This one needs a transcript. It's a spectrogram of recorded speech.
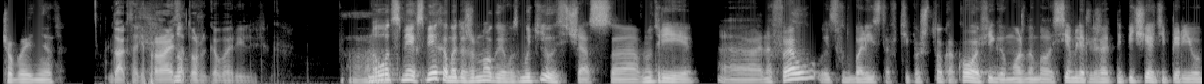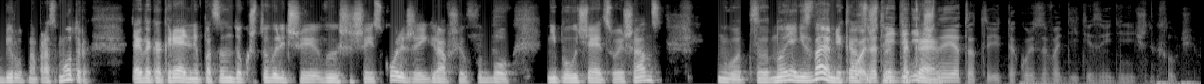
Чего бы и нет. Да, кстати, про Райса Но... тоже говорили. Ну вот смех смехом, это же многое возмутило сейчас э, внутри э, НФЛ из футболистов, типа что, какого фига можно было 7 лет лежать на печи, а теперь его берут на просмотр, тогда как реальные пацаны, только что вылетшие, вышедшие из колледжа, игравшие в футбол, не получают свой шанс. Вот. Но я не знаю, мне кажется, Ой, ну что это единичный такая... этот и такой заводить из-за единичных случаев.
